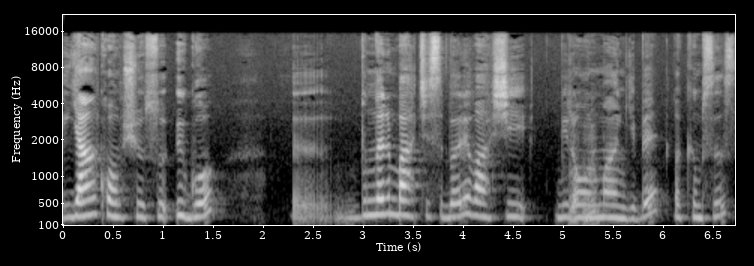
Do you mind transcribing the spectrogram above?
yan komşusu Hugo e, bunların bahçesi böyle vahşi bir orman gibi akımsız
